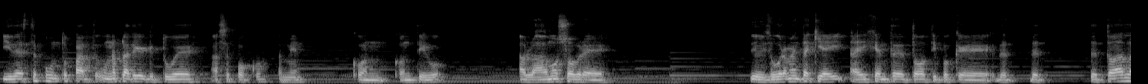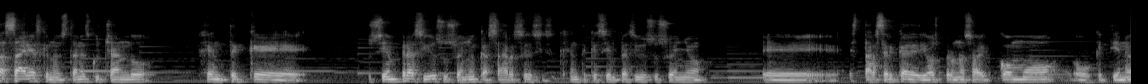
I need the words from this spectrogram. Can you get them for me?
y, de este punto parte una plática que tuve hace poco también con, contigo. Hablábamos sobre, y seguramente aquí hay, hay gente de todo tipo que, de, de todas las áreas que nos están escuchando, gente que siempre ha sido su sueño casarse, gente que siempre ha sido su sueño eh, estar cerca de Dios, pero no sabe cómo, o que tiene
